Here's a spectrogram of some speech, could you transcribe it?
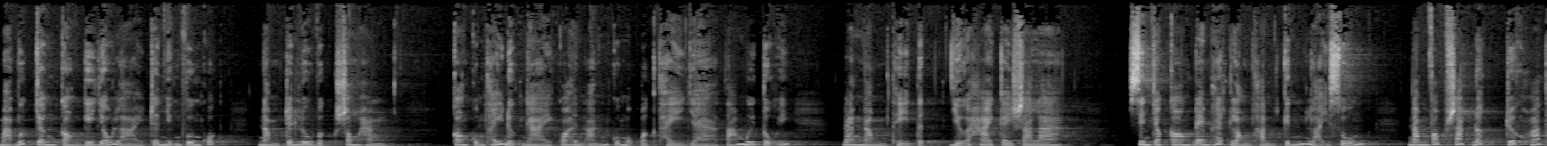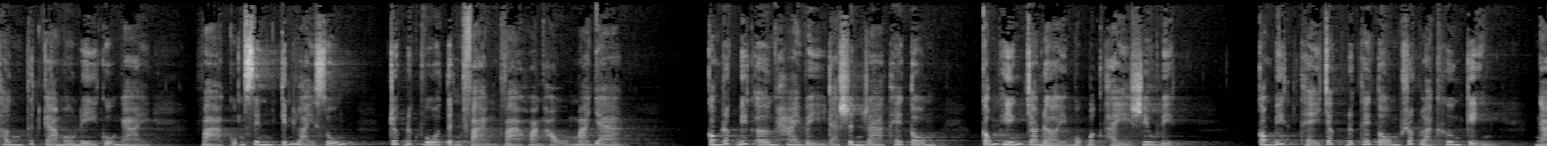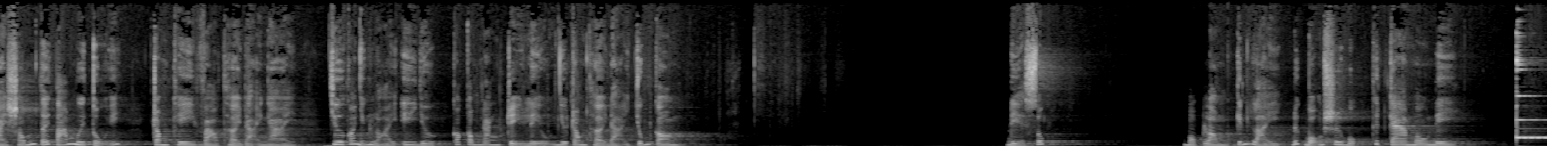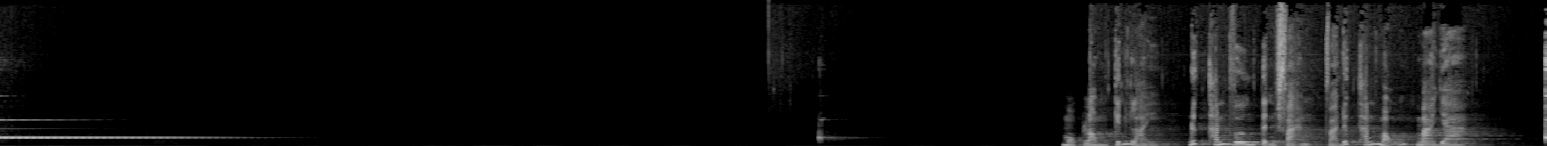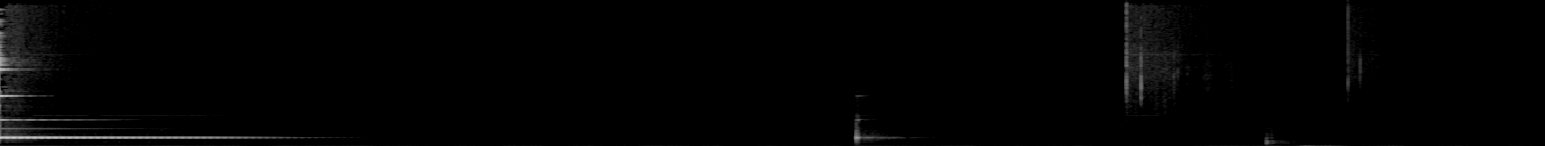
mà bước chân còn ghi dấu lại trên những vương quốc nằm trên lưu vực sông Hằng. Con cũng thấy được Ngài qua hình ảnh của một bậc thầy già 80 tuổi đang nằm thị tịch giữa hai cây sa la. Xin cho con đem hết lòng thành kính lại xuống, năm vóc sát đất trước hóa thân Thích Ca Mâu Ni của Ngài và cũng xin kính lại xuống trước đức vua Tịnh Phạn và hoàng hậu Ma Gia. Con rất biết ơn hai vị đã sinh ra Thế Tôn, cống hiến cho đời một bậc thầy siêu việt. Con biết thể chất Đức Thế Tôn rất là khương kiện, Ngài sống tới 80 tuổi, trong khi vào thời đại Ngài chưa có những loại y dược có công năng trị liệu như trong thời đại chúng con. Địa xúc Một lòng kính lạy Đức Bổn Sư Bụt Thích Ca Mâu Ni một lòng kính lạy, Đức Thánh Vương Tịnh Phạn và Đức Thánh Mẫu Ma Gia.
